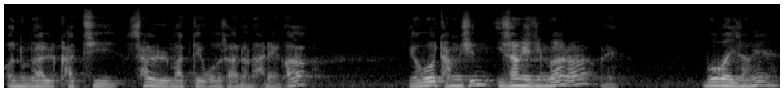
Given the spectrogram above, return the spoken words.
어느 날 같이 살 맞대고 사는 아내가 여보 당신 이상해진 거 알아? 그래. 뭐가 이상해?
